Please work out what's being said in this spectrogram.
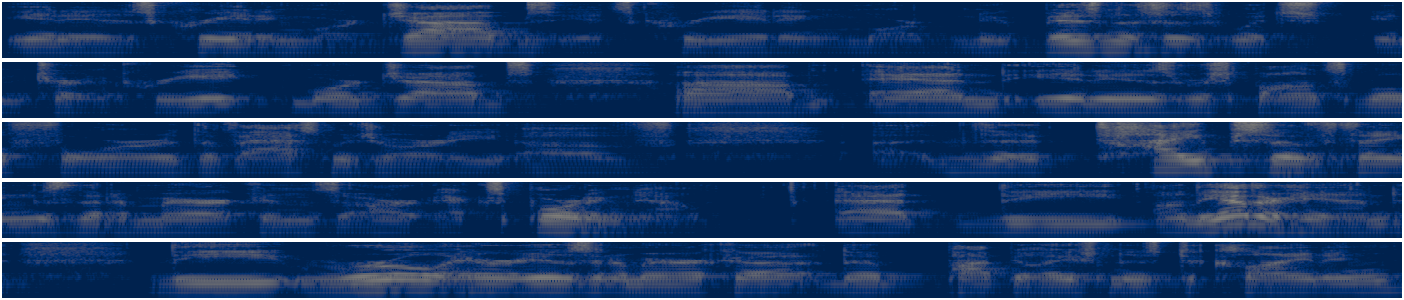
It is creating more jobs, it's creating more new businesses, which in turn create more jobs, um, and it is responsible for the vast majority of uh, the types of things that Americans are exporting now. At the on the other hand, the rural areas in America, the population is declining.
